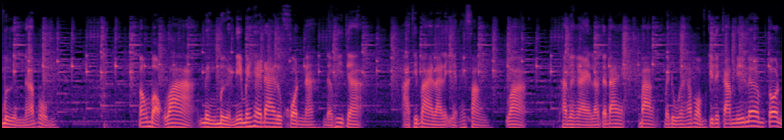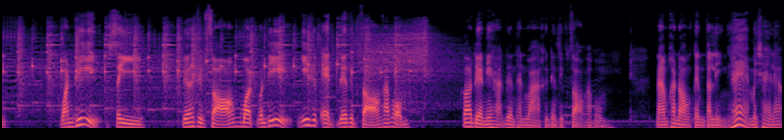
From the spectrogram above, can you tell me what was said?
หมื่นนะครับผม ต้องบอกว่าหนึ่งหมื่นนี่ไม่ใช่ได้ทุกคนนะ เดี๋ยวพี่จะอธิบายรายละเอียดให้ฟังว่า ทำยังไงเราจะได้บ้างไปดูกันครับผมกิจกรรมนี้เริ่มต้น วันที่ 4 เดือน 12 หมดวันที่ 21 เดือน 12 ครับผม ก็เดือนนี้ฮะเดือนธันวาคือเดือน 12 ครับผม น้ำขนองเต็มตลิ่งแฮ่ไม่ใช่แล้ว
